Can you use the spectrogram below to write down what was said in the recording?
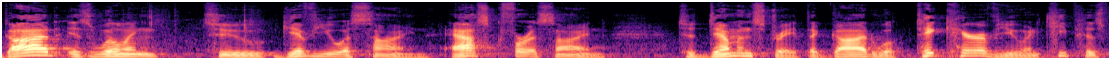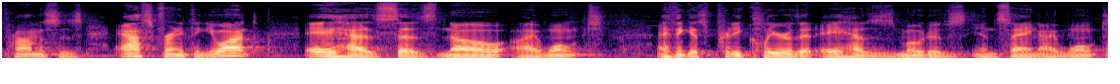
God is willing to give you a sign. Ask for a sign to demonstrate that God will take care of you and keep his promises. Ask for anything you want. Ahaz says, No, I won't. I think it's pretty clear that Ahaz's motives in saying, I won't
